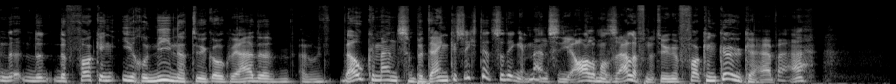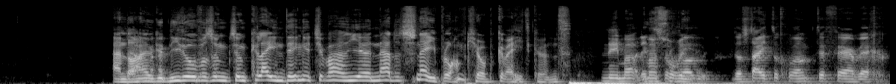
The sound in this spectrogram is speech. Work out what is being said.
nee. de, de, de fucking ironie natuurlijk ook weer. hè. De, welke mensen bedenken zich dit soort dingen? Mensen die allemaal zelf natuurlijk een fucking keuken hebben, hè? En dan Ja, heb ik het niet over zo'n zo'n klein dingetje waar je net een snijplankje op kwijt kunt. nee, maar, sorry. gewoon- dan sta je toch gewoon te ver weg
